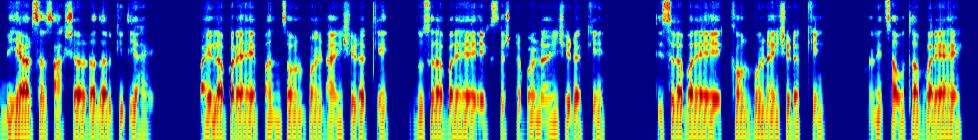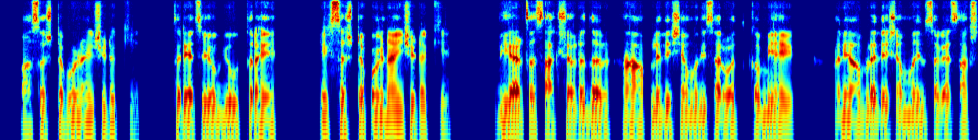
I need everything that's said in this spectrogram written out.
बिहारचा साक्षरता दर किती आहे? पहिला पर्याय आहे 55.80%, दुसरा पर्याय आहे 61.80%, तिसरा पर्याय आहे 51.80% आणि चौथा पर्याय आहे 65.80%. तर याचं योग्य उत्तर आहे 61.80%. बिहारचा साक्षरता दर हा आपल्या देशामध्ये सर्वात कमी आहे आणि आपल्या देशामधील सगळ्यात साक्ष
